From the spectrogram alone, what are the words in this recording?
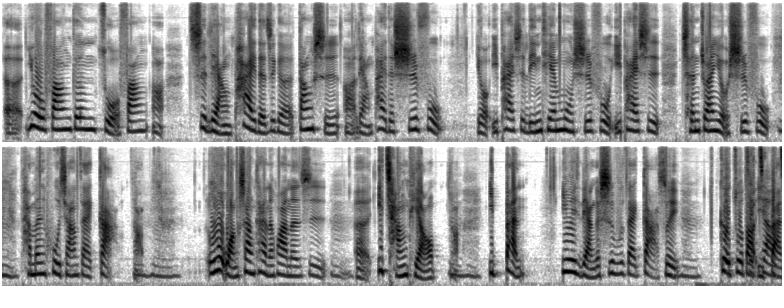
呃右方跟左方啊，是两派的这个当时啊两派的师傅，有一派是林天木师傅，一派是陈专友师傅，嗯，他们互相在尬。啊，如果往上看的话呢，是呃一长条啊，一半，因为两个师傅在尬，所以各做到一半。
